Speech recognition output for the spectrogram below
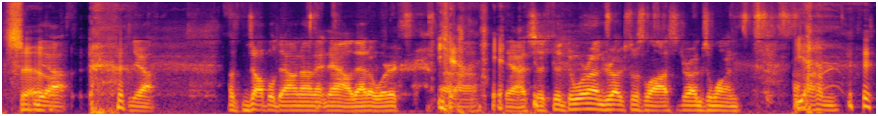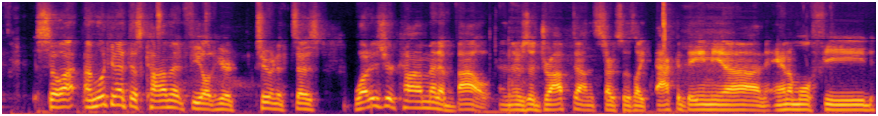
So yeah, yeah. Let's double down on it now. That'll work. Yeah, uh, yeah. yeah. It's just the war on drugs was lost. Drugs won. Yeah. Um, so I, I'm looking at this comment field here too, and it says what is your comment about? And there's a drop down that starts with like academia and animal feed.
